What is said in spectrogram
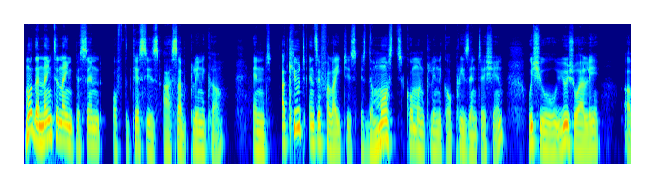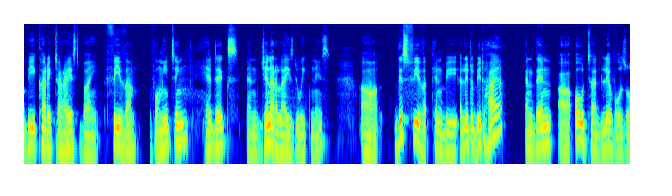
More than 99% of the cases are subclinical, and acute encephalitis is the most common clinical presentation, which will usually uh, be characterized by fever, vomiting, headaches, and generalized weakness. Uh, this fever can be a little bit higher and then uh, altered levels of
